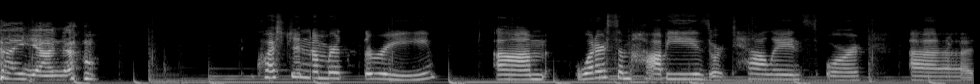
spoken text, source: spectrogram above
yeah, no. Question number three. Um, what are some hobbies or talents or uh,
